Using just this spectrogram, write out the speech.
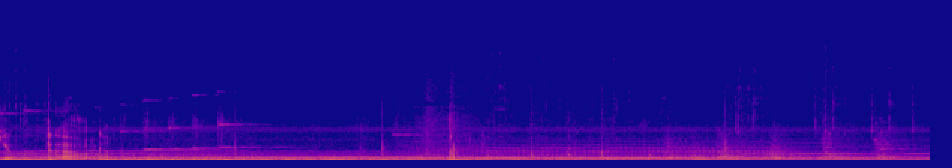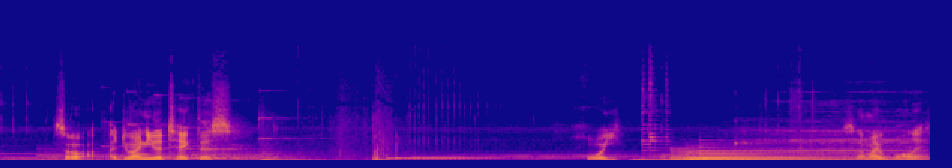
You. Oh So, uh, do I need to take this? Hoi. Is that my wallet?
